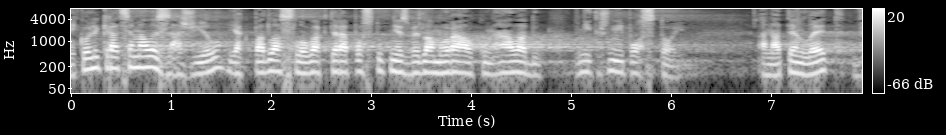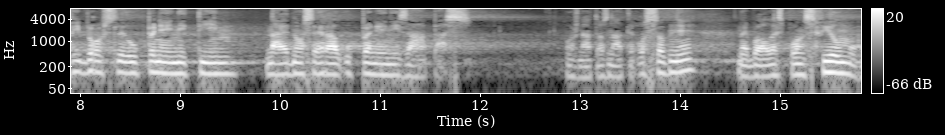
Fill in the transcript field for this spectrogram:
Několikrát jsem ale zažil, jak padla slova, která postupně zvedla morálku, náladu, vnitřní postoj. A na ten let vybruslil úplně jiný tým, najednou se hrál úplně jiný zápas. Možná to znáte osobně, nebo alespoň z filmu.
